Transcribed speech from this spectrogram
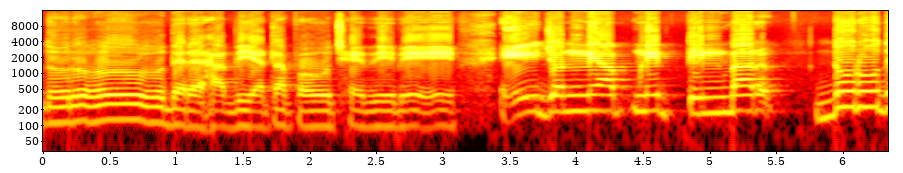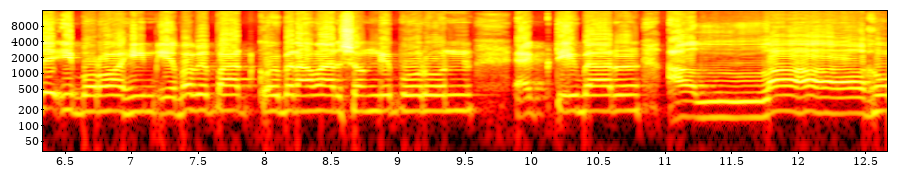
দুরুদের হাদিয়াটা পৌঁছে দিবে। এই জন্যে আপনি তিনবার দুরুদে ইব্রাহিম এভাবে পাঠ করবেন আমার সঙ্গে পড়ুন একটিবার আল্লাহুম্মা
